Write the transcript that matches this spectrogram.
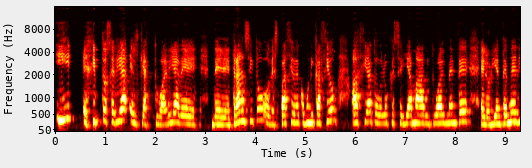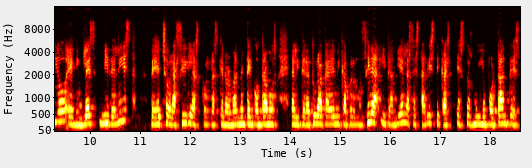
y Egipto sería el que actuaría de, de, tránsito o de espacio de comunicación hacia todo lo que se llama habitualmente el Oriente Medio, en inglés Middle East, de hecho, las siglas con las que normalmente encontramos la literatura académica producida y también las estadísticas, estos muy importantes,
